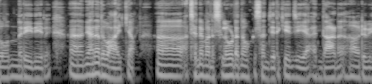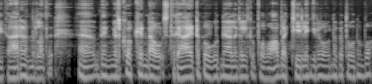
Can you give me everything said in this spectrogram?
തോന്നുന്ന രീതിയിൽ ഞാനത് വായിക്കാം. അച്ഛന്റെ മനസ്സിലൂടെ നമുക്ക് സഞ്ചരിക്കുകയും ചെയ്യാം. എന്താണ് ആ ഒരു വികാരം എന്നുള്ളത്? നിങ്ങൾക്കൊക്കെ ഉണ്ടാവും. സ്ഥിരമായിട്ട് പോകുന്ന ആളുകൾക്ക് പോകാൻ പറ്റിയില്ലെങ്കിലോ എന്നൊക്കെ തോന്നുമ്പോൾ.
